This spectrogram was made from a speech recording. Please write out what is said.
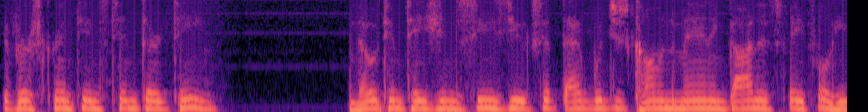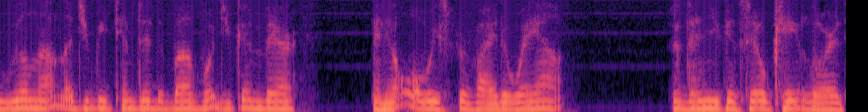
to 1 Corinthians 10.13. No temptation seized you except that which is common to man, and God is faithful. He will not let you be tempted above what you can bear, and he'll always provide a way out. Then you can say, okay, Lord,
